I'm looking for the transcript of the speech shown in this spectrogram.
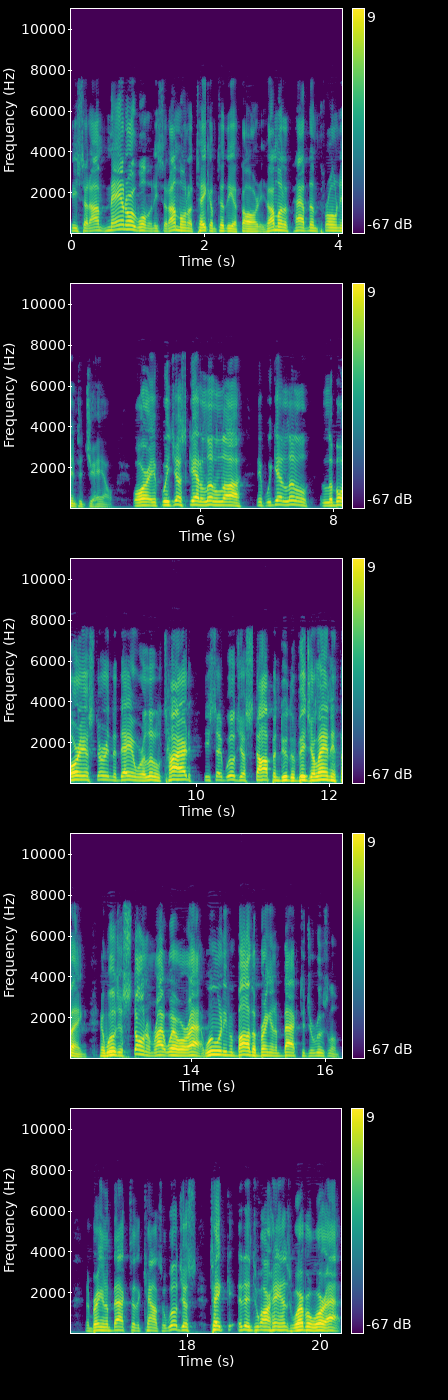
he said, I'm man or woman. He said, I'm going to take them to the authorities. I'm going to have them thrown into jail. Or if we just get a little, uh, if we get a little laborious during the day and we're a little tired, he said, we'll just stop and do the vigilante thing, and we'll just stone them right where we're at. We won't even bother bringing them back to Jerusalem and bringing them back to the council. We'll just take it into our hands wherever we're at.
